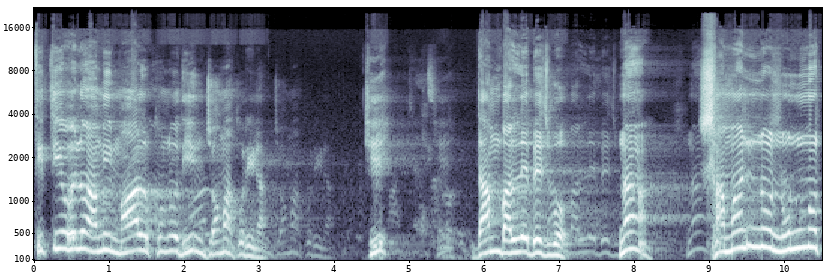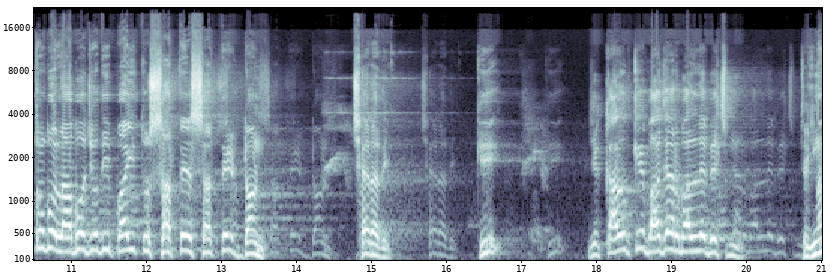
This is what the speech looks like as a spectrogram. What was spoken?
তৃতীয় হলো আমি মাল কোনোদিন জমা করি না। কি? দাম বাড়লে বেচবো। না, সামান্য ন্যূনতম লাভ যদি পাই তো সাথে সাথে ডন ছেড়া দিই। কি? যে কালকে বাজার বাড়লে বেচবো। ঠিক না?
